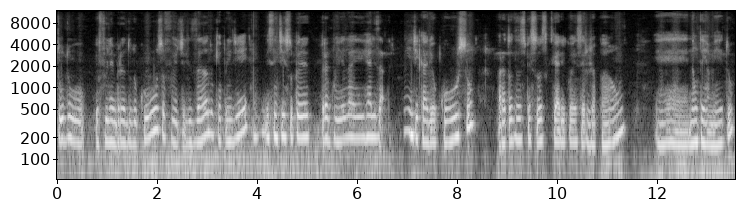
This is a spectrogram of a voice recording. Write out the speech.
tudo eu fui lembrando do curso, fui utilizando o que aprendi, me senti super tranquila e realizada. Indicaria o curso para todas as pessoas que querem conhecer o Japão. É, não tenha medo,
